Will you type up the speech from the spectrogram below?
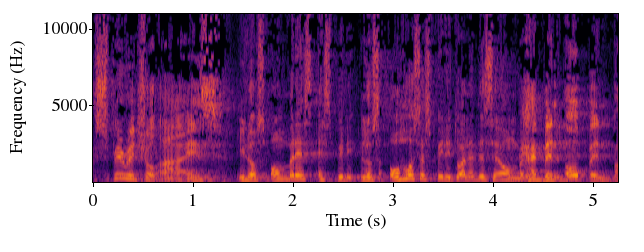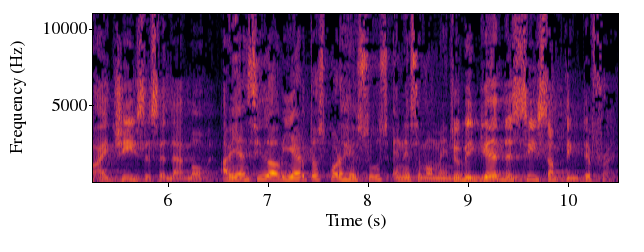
spiritual eyes Y los hombres, los ojos espirituales de ese hombre had been opened by Jesus in that moment habían sido abiertos por Jesús en ese to momento begin to see something different.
